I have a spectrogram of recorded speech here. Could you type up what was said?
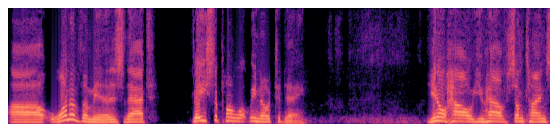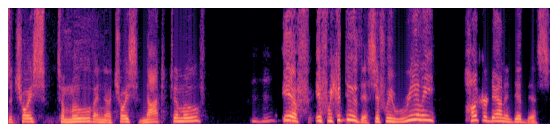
Uh, one of them is that, based upon what we know today, you know how you have sometimes a choice to move and a choice not to move. Mm-hmm. If if we could do this, if we really hunkered down and did this,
